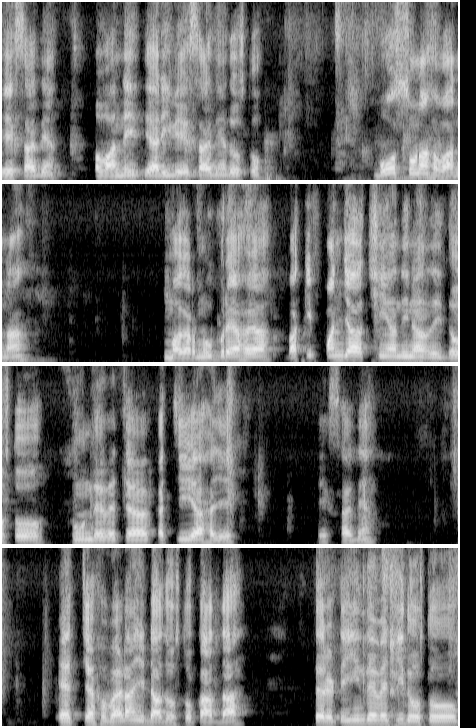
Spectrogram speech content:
ਵੇਖ ਸਕਦੇ ਆ। ਹਵਾਨੇ ਦੀ ਤਿਆਰੀ ਵੇਖ ਸਕਦੇ ਆ ਦੋਸਤੋ। ਬਹੁਤ ਸੋਹਣਾ ਹਵਾਨਾ। ਮਗਰ ਨੂੰ ਉਭਰਿਆ ਹੋਇਆ। ਬਾਕੀ ਪੰਜਾਂ ਅੱਛੀਆਂ ਦਿਨਾਂ ਦੀ ਦੋਸਤੋ ਸੂਨ ਦੇ ਵਿੱਚ ਕੱਚੀ ਆ ਹਜੇ। ਦੇਖ ਸਕਦੇ ਆ। ਐਚ ਐਫ ਵਹਿੜਾਂ ਜਿੱਡਾ ਦੋਸਤੋ ਕਰਦਾ। ਤੇ ਰੁਟੀਨ ਦੇ ਵਿੱਚ ਹੀ ਦੋਸਤੋ,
